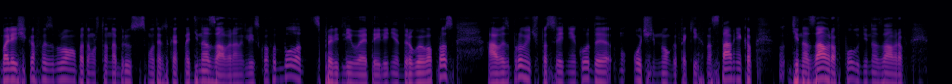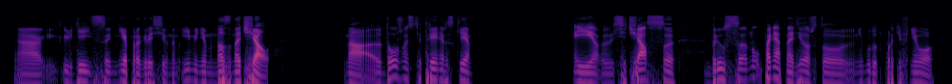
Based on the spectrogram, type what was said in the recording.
болельщиков Вестброма, потому что на Брюса смотрят как на динозавра английского футбола. Справедливо это или нет, другой вопрос. А Вестбромич в последние годы ну, очень много таких наставников, ну, динозавров, полудинозавров, э, людей с непрогрессивным именем назначал на должности тренерские. И сейчас Брюс, ну, понятное дело, что не будут против него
